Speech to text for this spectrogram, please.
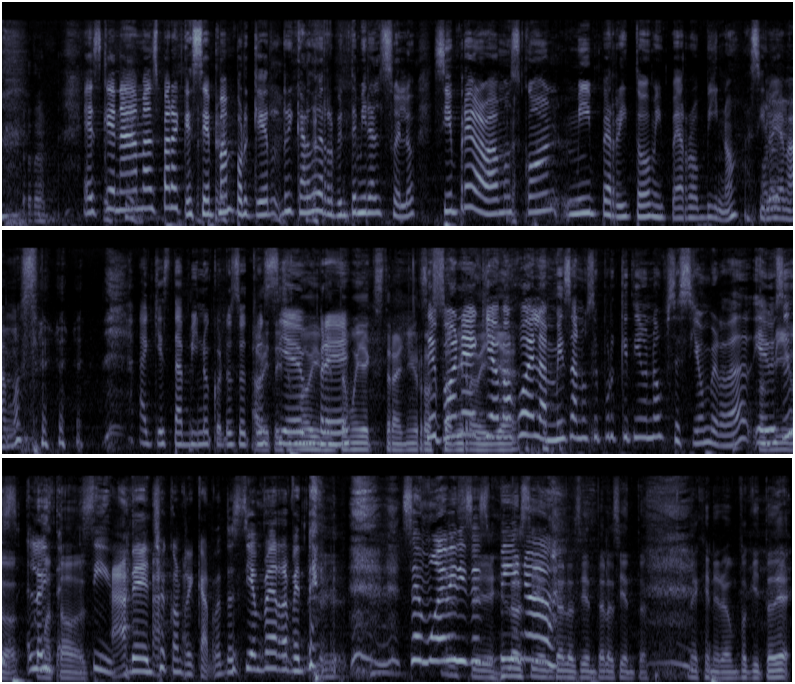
Es que nada más para que sepan por qué Ricardo de repente mira al suelo. Siempre grabamos con mi perrito, mi perro Vino, así lo llamamos. Aquí está Vino con nosotros Ahorita hizo un siempre. movimiento muy extraño y Se mi pone aquí abajo de la mesa, no sé por qué tiene una obsesión, ¿verdad? Y a veces lo como int- todos. Sí, de hecho con Ricardo. Entonces siempre de repente se mueve y dices, Sí, Vino. Lo siento, lo siento, lo siento. Me generó un poquito de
